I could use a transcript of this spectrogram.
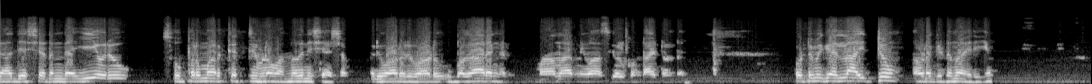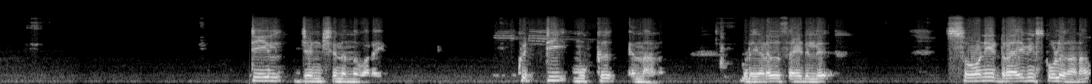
രാജേഷ് ചേട്ടന്റെ ഈ ഒരു സൂപ്പർ മാർക്കറ്റ് ഇവിടെ വന്നതിന് ശേഷം ഒരുപാട് ഒരുപാട് ഉപകാരങ്ങൾ മാന്നാർ നിവാസികൾക്ക് ഉണ്ടായിട്ടുണ്ട്. ഒട്ടുമിക്ക എല്ലാ ഐറ്റവും അവിടെ കിട്ടുന്നതായിരിക്കും. കുറ്റിയിൽ ജംഗ്ഷൻ എന്ന് പറയും. കുറ്റി മുക്ക് എന്നാണ്. നമ്മുടെ ഇടത് സൈഡിൽ സോണി ഡ്രൈവിംഗ് സ്കൂൾ കാണാം.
